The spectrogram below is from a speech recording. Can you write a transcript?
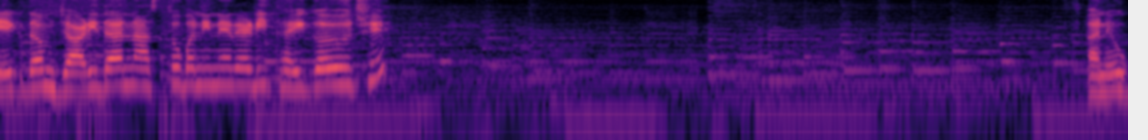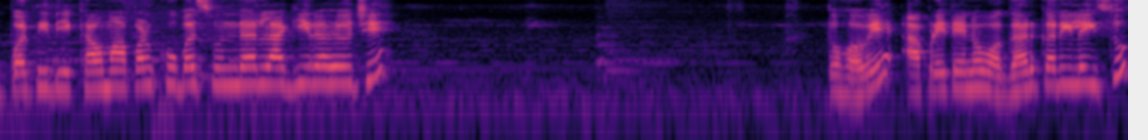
એકદમ જાળીદાર નાસ્તો બનીને રેડી થઈ ગયો છે. અને ઉપરથી દેખાવમાં પણ ખૂબ જ સુંદર લાગી રહ્યો છે. તો હવે આપણે તેનો વઘાર કરી લઈશું.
